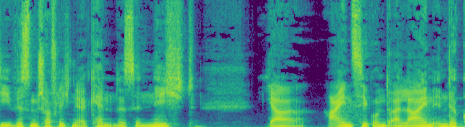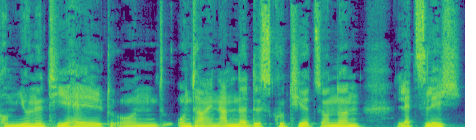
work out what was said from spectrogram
die wissenschaftlichen Erkenntnisse nicht, ja, einzig und allein in der Community hält und untereinander diskutiert, sondern letztlich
